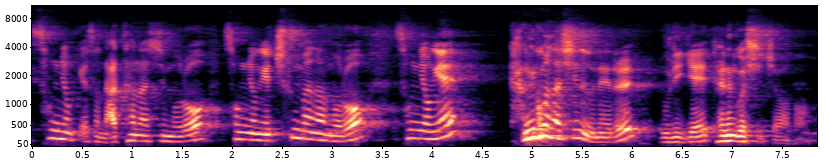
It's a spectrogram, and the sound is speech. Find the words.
성령께서 나타나심으로 성령의 충만함으로 성령의 강건하신 은혜를 누리게 되는 것이죠.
